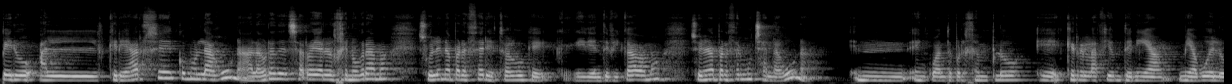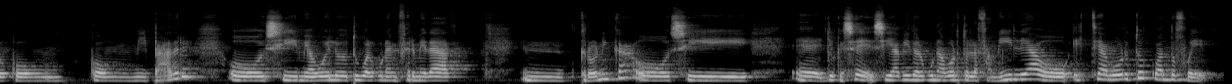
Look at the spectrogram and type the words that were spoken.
pero al crearse como laguna a la hora de desarrollar el genograma, suelen aparecer, y esto es algo que, identificábamos, suelen aparecer muchas lagunas en, cuanto, por ejemplo, eh, qué relación tenía mi abuelo con, mi padre, o si mi abuelo tuvo alguna enfermedad mm, crónica, o si, eh, yo qué sé, si ha habido algún aborto en la familia, o este aborto, ¿cuándo fue?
